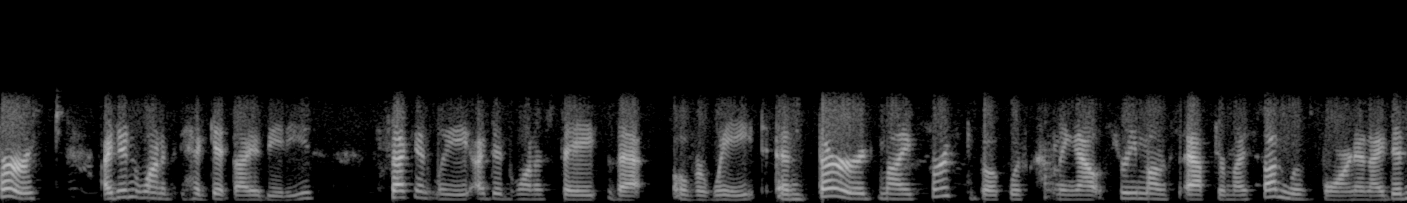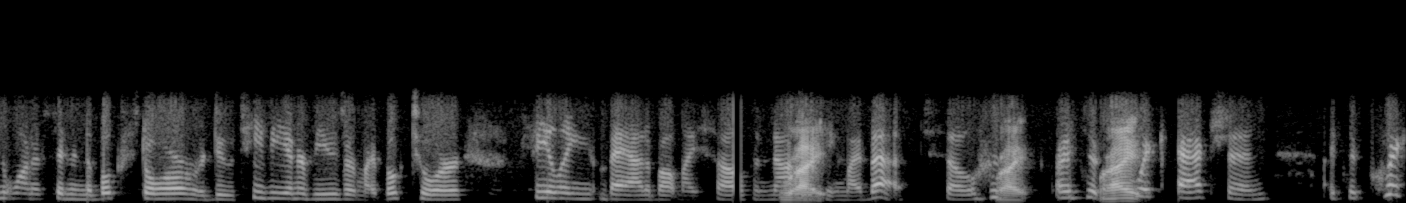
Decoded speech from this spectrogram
First, I didn't want to get diabetes. Secondly, I didn't want to stay that overweight. And third, my first book was coming out three months after my son was born, and I didn't want to sit in the bookstore or do TV interviews or my book tour feeling bad about myself and not right. looking my best. So right. I took right. quick action. I took quick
